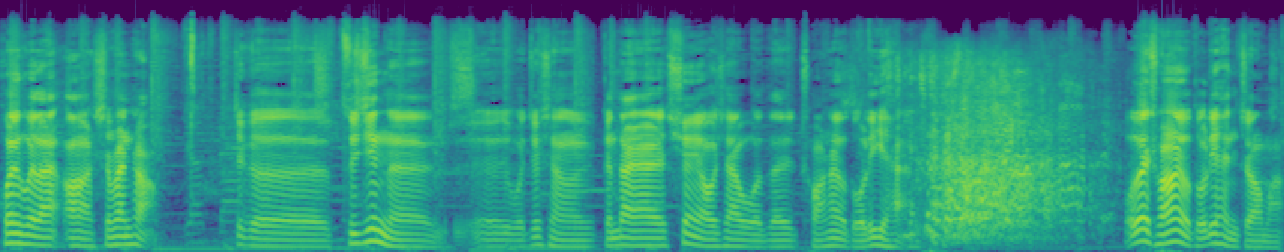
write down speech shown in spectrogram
欢迎回来啊，神返场。这个最近呢，呃，我就想跟大家炫耀一下我在床上有多厉害。我在床上有多厉害，你知道吗？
